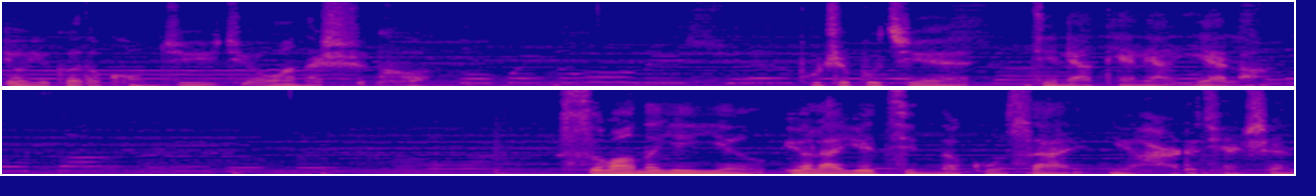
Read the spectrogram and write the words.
又一个的恐惧与绝望的时刻。不知不觉。已经两天两夜了，死亡的阴影越来越紧地箍在女孩的全身，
